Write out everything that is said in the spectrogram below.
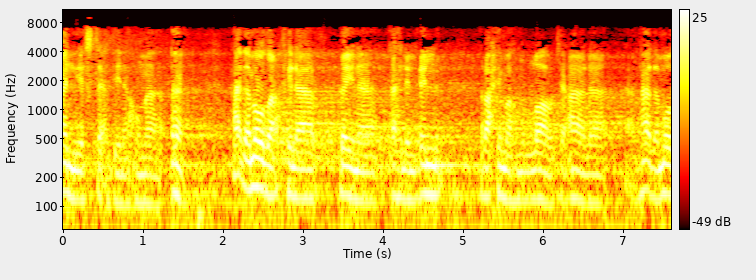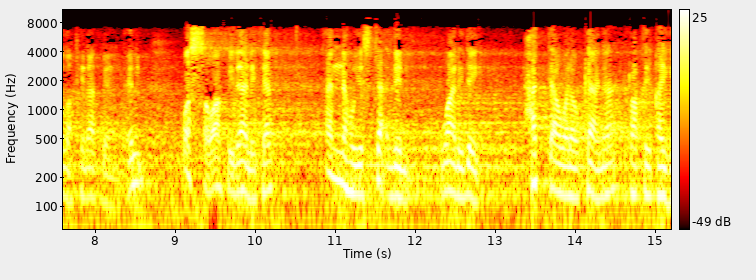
أن يستأذنهما؟ هذا موضع خلاف بين أهل العلم رحمهم الله تعالى. هذا موضع خلاف بين العلم والصواب في ذلك أنه يستأذن والديه حتى ولو كان رقيقين.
